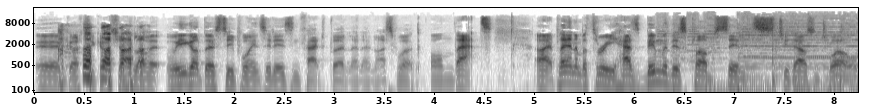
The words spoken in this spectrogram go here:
yeah, gotcha, gotcha. I love it. We got those two points. It is, in fact, Bernd Leno. Nice work on that. All right, player number three has been with this club since 2012.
